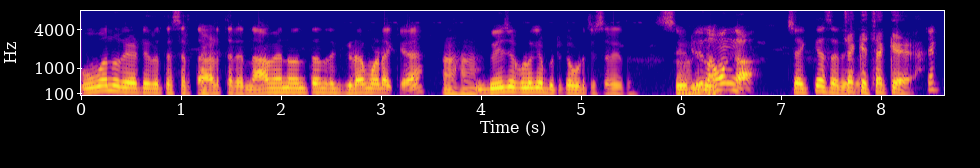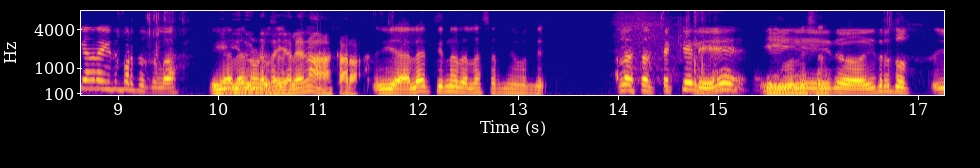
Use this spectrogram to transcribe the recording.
ಹೂವನು ರೇಟ್ ಇರುತ್ತೆ ಸರ್ ತಾಳ್ತಾರೆ. ನಾವೇನು ಅಂತಂದ್ರೆ ಗಿಡ ಮಾಡಕ್ಕೆ ಬೀಜಗಳಿಗೆ ಬಿಟ್ಕೊಬಿಡ್ತೀವಿ ಸರ್ ಇದು. ಸೀಡ್ ಇದು ಲವಂಗ. ಚಕ್ಕೆ ಸರ್ ಇದು. ಚಕ್ಕೆ ಚಕ್ಕೆ. ಚಕ್ಕೆ ಅಂದ್ರೆ ಇದು ಬರ್ತದಲ್ಲ? ಈ ಎಲೆ ಇದು ನೋಡಿ ಉಂಟಲ್ಲ, sir. ಎಲೆನ ಖಾರ? ಈ ಎಲೆ ತಿನ್ನೋದಲ್ಲ ಸರ್ ನೀವು ಅಲ್ಲಿ ಅಲ್ಲ ಸರ್ ಚಕ್ಕೆಲಿ ಈ ಇಲ್ಲಿ ಬನ್ನಿ sir. ಇದು ಇದ್ರದ್ದು ಈ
